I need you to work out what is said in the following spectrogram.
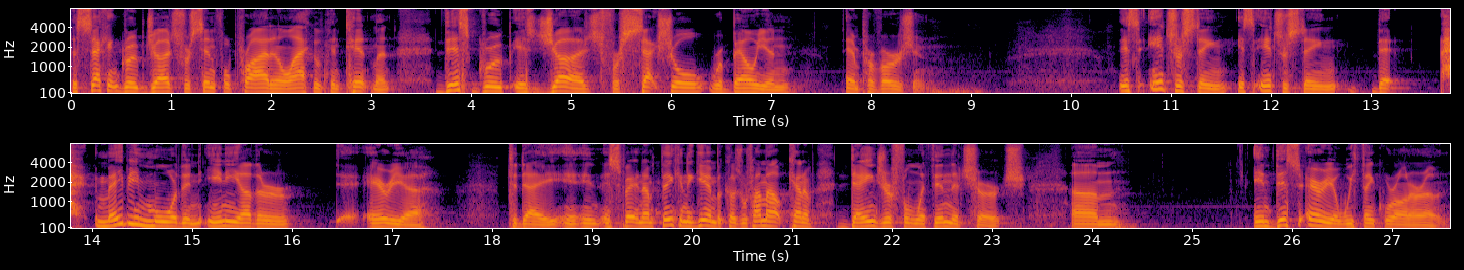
the second group judged for sinful pride and a lack of contentment. This group is judged for sexual rebellion and perversion. It's interesting, it's interesting that maybe more than any other area today, and I'm thinking again because we're talking about kind of danger from within the church. Um, in this area, we think we're on our own.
